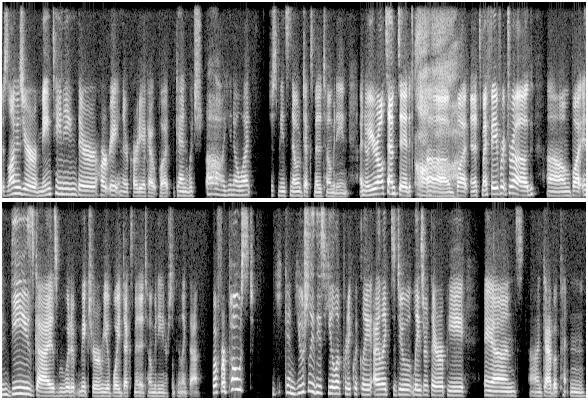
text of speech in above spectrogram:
as long as you're maintaining their heart rate and their cardiac output, again, which, oh, you know what? Just means no dexmedetomidine. I know you're all tempted, oh. uh, but, and it's my favorite drug. Um, but in these guys, we would make sure we avoid dexmedetomidine or something like that. But for post, again, usually these heal up pretty quickly. I like to do laser therapy and uh, gabapentin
